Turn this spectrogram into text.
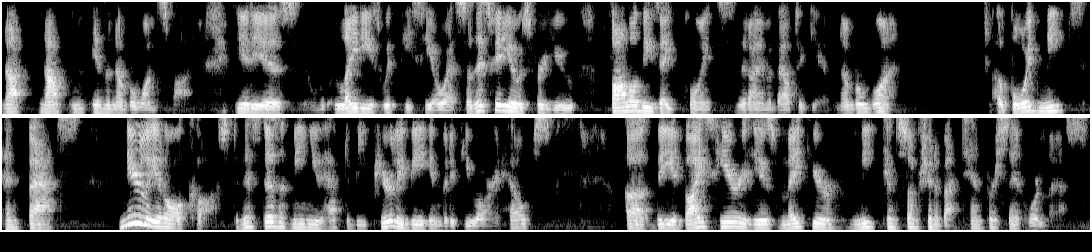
Not not in the number one spot. It is ladies with PCOS. So this video is for you Follow these eight points that I am about to give. Number one, avoid meats and fats nearly at all cost. This doesn't mean you have to be purely vegan, but if you are, it helps. Uh, the advice here is make your meat consumption about 10% or less.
